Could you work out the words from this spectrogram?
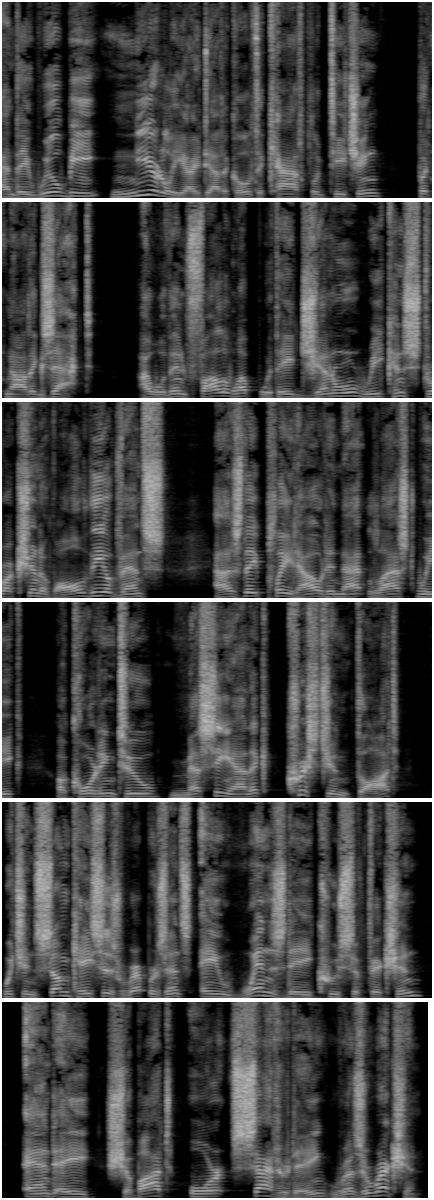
and they will be nearly identical to Catholic teaching, but not exact. I will then follow up with a general reconstruction of all the events as they played out in that last week according to Messianic Christian thought which in some cases represents a Wednesday crucifixion and a Shabbat or Saturday resurrection.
